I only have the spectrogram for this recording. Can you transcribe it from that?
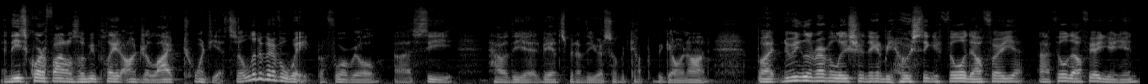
And these quarterfinals will be played on July 20th. So a little bit of a wait before we'll uh, see how the advancement of the U.S. Open Cup will be going on. But New England Revolution, they're going to be hosting Philadelphia, uh, Philadelphia Union.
